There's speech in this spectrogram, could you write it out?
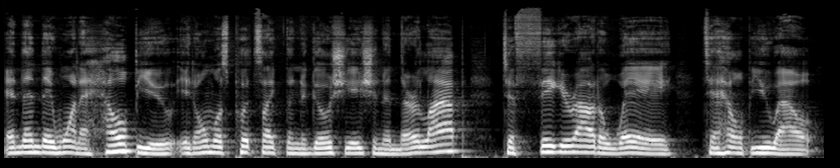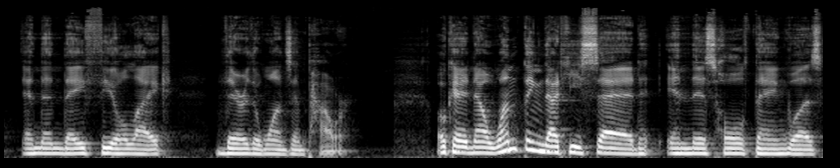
And then they want to help you. It almost puts like the negotiation in their lap to figure out a way to help you out, and then they feel like they're the ones in power. Okay, now one thing that he said in this whole thing was,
